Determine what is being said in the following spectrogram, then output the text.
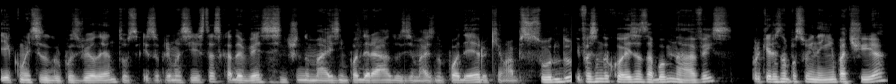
E com esses grupos violentos e supremacistas cada vez se sentindo mais empoderados e mais no poder, o que é um absurdo, e fazendo coisas abomináveis, porque eles não possuem nem empatia,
